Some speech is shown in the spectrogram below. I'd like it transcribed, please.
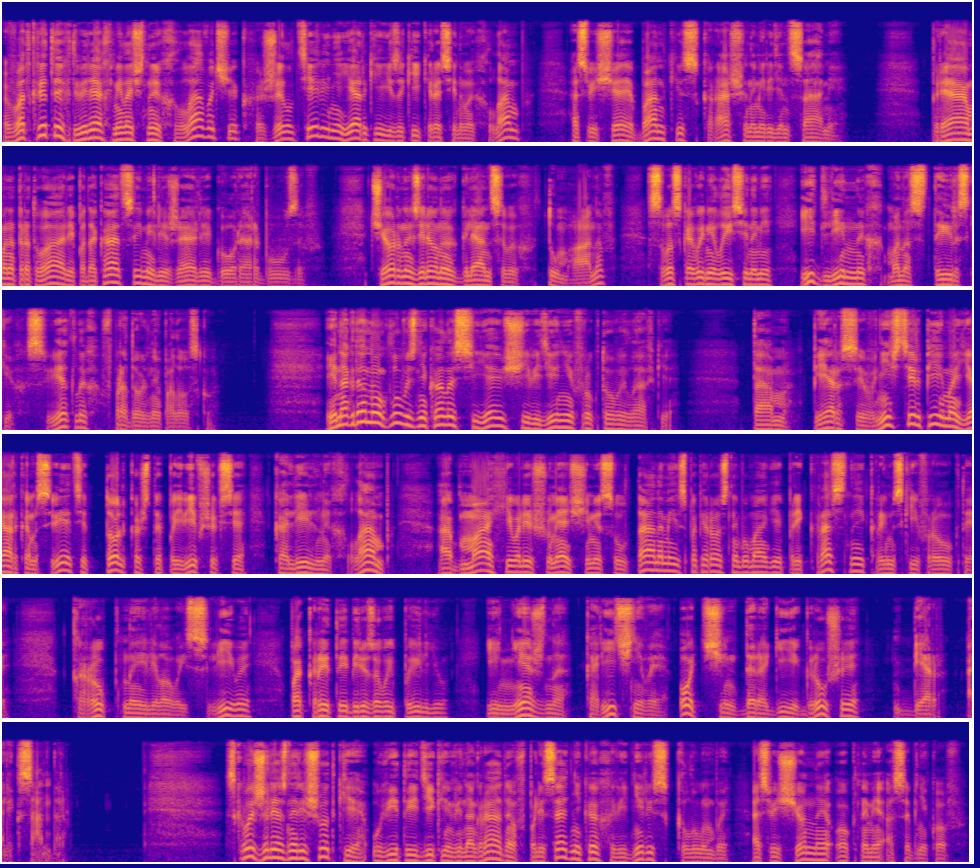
В открытых дверях мелочных лавочек желтели неяркие языки керосиновых ламп, освещая банки с крашенными леденцами. Прямо на тротуаре под акациями лежали горы арбузов, черно-зеленых глянцевых туманов с восковыми лысинами и длинных монастырских, светлых в продольную полоску. Иногда на углу возникало сияющее видение фруктовой лавки. Там персы в нестерпимо ярком свете только что появившихся калильных ламп обмахивали шумящими султанами из папиросной бумаги прекрасные крымские фрукты, крупные лиловые сливы, покрытые бирюзовой пылью, и нежно-коричневые, очень дорогие груши Бер Александр. Сквозь железные решетки, увитые диким виноградом, в палисадниках виднелись клумбы, освещенные окнами особняков.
